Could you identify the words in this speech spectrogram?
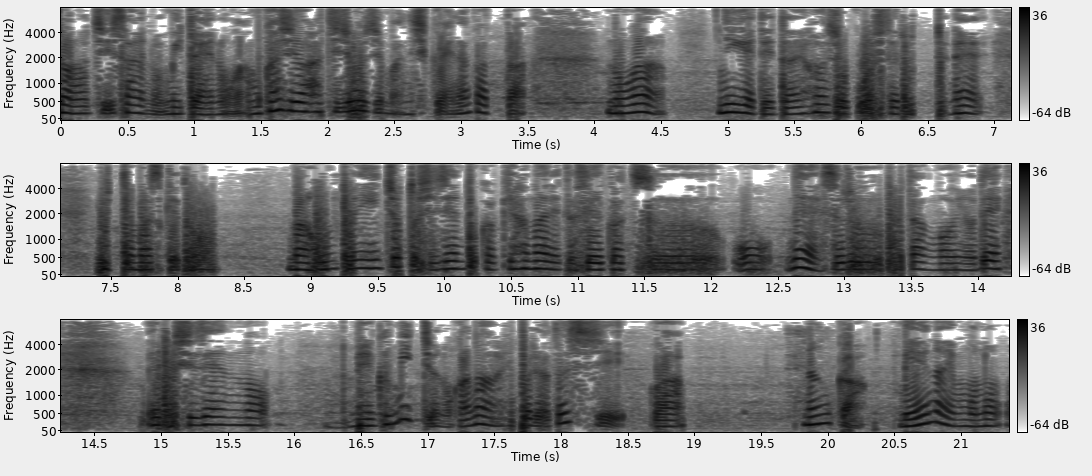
鹿の小さいのみたいのが、昔は八丈島にしかいなかったのが、逃げて大繁殖をしてるってね、言ってますけど、まあ本当にちょっと自然とかけ離れた生活をね、するパターンが多いので、やっぱ自然の恵みっていうのかな。やっぱり私は、なんか見えないもの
